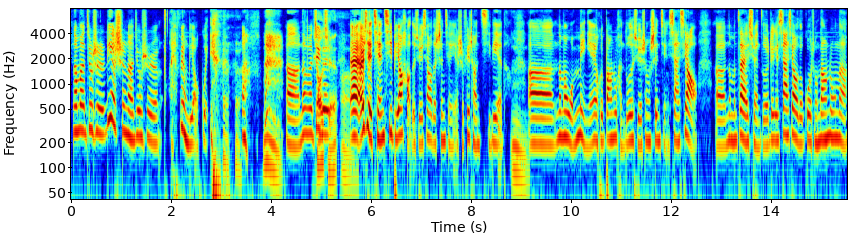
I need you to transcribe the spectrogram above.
那么就是劣势呢，就是哎费用比较贵。嗯啊，那么这个哎，而且前期比较好的学校的申请也是非常激烈的。嗯呃，那么我们每年也会帮助很多的学生申请下校。呃，那么在选择这个下校的过程当中呢，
